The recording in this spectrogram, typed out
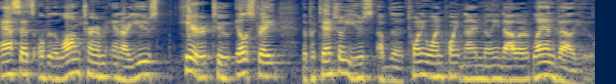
assets over the long term and are used here to illustrate the potential use of the $21.9 million land value.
